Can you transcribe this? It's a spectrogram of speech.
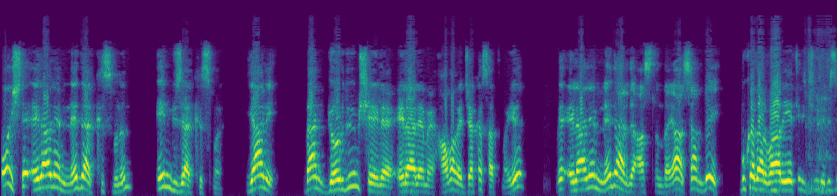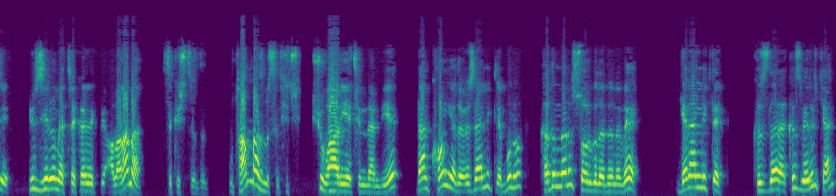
O işte el alem ne der kısmının en güzel kısmı. Yani ben gördüğüm şeyle el aleme hava ve caka satmayı ve el alem ne derdi aslında ya sen bey bu kadar variyetin içinde bizi 120 metrekarelik bir alana mı sıkıştırdın? Utanmaz mısın hiç şu variyetinden diye ben Konya'da özellikle bunu kadınların sorguladığını ve genellikle kızlara kız verirken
